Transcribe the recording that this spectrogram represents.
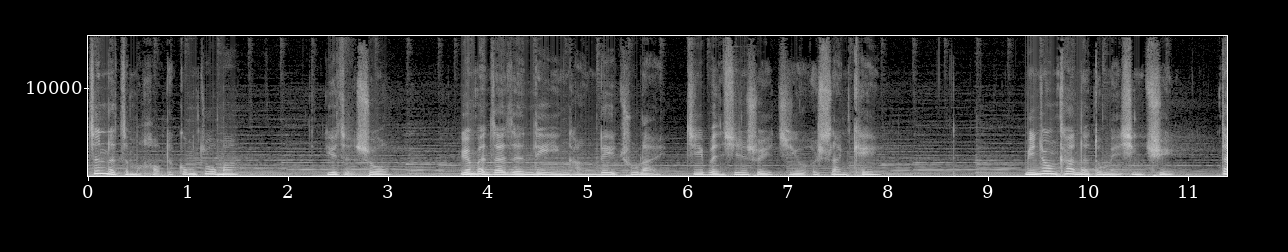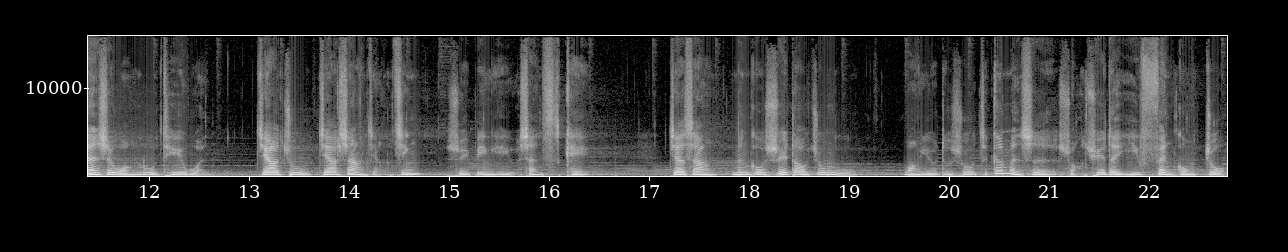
真的这么好的工作吗？”业者说：“原本在人力银行列出来，基本薪水只有二三 K。”民众看了都没兴趣，但是网络贴文加注加上奖金，随便也有三四 K，加上能够睡到中午，网友都说这根本是爽缺的一份工作。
